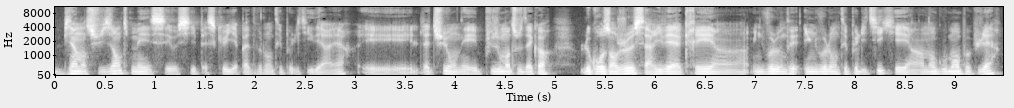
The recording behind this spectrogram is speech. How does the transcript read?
bien insuffisante, mais c'est aussi parce qu'il n'y a pas de volonté politique derrière. Et là-dessus, on est plus ou moins tous d'accord. Le gros enjeu, c'est arriver à créer un, une, volonté, une volonté politique et un engouement populaire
